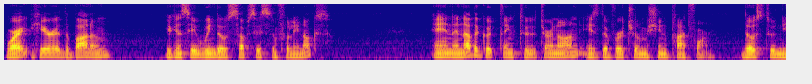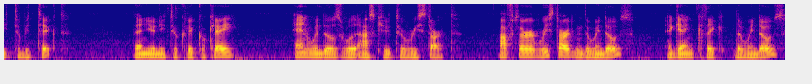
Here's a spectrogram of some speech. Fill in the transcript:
Right here at the bottom, you can see Windows Subsystem for Linux. And another good thing to turn on is the virtual machine platform. Those two need to be ticked. Then you need to click OK and Windows will ask you to restart. After restarting the Windows, again click the Windows,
